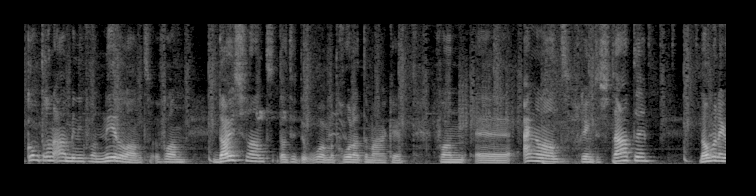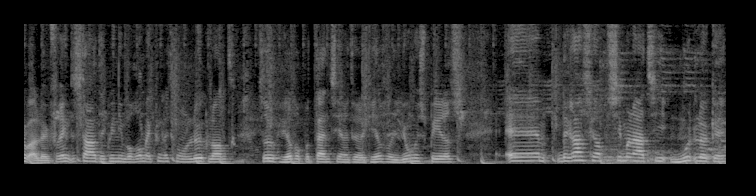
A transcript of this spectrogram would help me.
Komt er een aanbieding van Nederland, van Duitsland, dat heeft ook met Roda te maken. Van uh, Engeland, Verenigde Staten. Dan vind ik wel leuk. Verenigde Staten, ik weet niet waarom. Ik vind het gewoon een leuk land. Er zit ook heel veel potentie en natuurlijk heel veel jonge spelers. Uh, de graafschap simulatie moet lukken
